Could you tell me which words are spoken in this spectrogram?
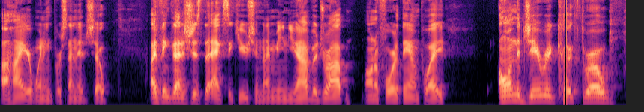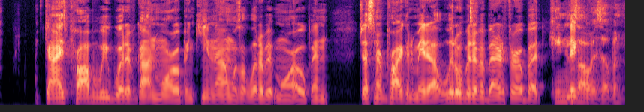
a higher winning percentage. So I think that is just the execution. I mean, you have a drop on a fourth down play. On the Jared Cook throw, guys probably would have gotten more open. Keenan Allen was a little bit more open. Justin Herbert probably could have made a little bit of a better throw, but Keenan's Nick, always open.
